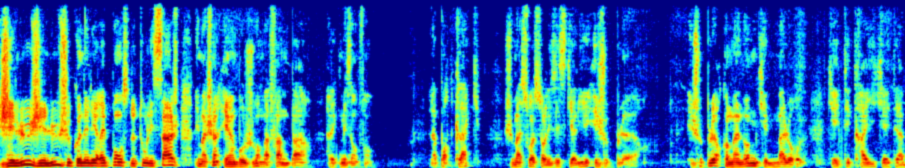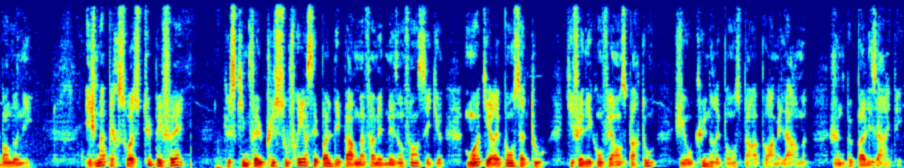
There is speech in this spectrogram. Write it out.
J'ai lu, j'ai lu, je connais les réponses de tous les sages, les machins, et un beau jour, ma femme part avec mes enfants. La porte claque, je m'assois sur les escaliers et je pleure. Et je pleure comme un homme qui est malheureux, qui a été trahi, qui a été abandonné. Et je m'aperçois stupéfait que ce qui me fait le plus souffrir, c'est pas le départ de ma femme et de mes enfants, c'est que moi qui ai réponse à tout, qui fais des conférences partout, j'ai aucune réponse par rapport à mes larmes. Je ne peux pas les arrêter.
